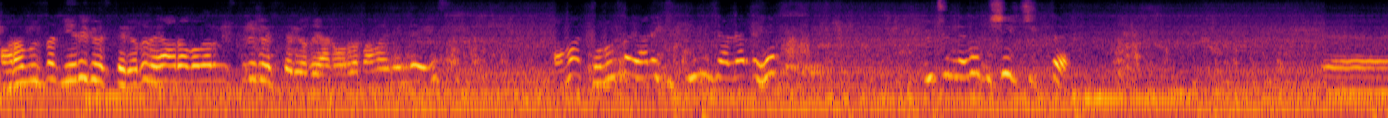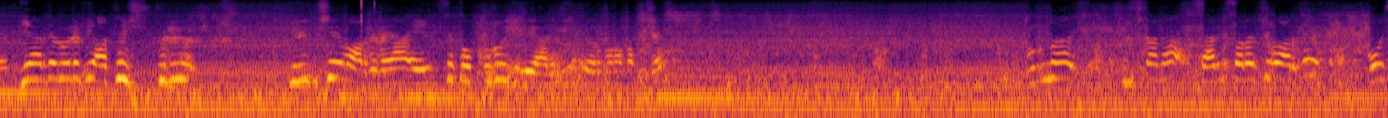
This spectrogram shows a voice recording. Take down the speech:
aramızda bir yeri gösteriyordu veya arabaların üstünü gösteriyordu yani orada tam emin değiliz. Ama konumda yani gittiğimiz yerlerde hep üçünde de bir şey çıktı. Ee, bir yerde böyle bir ateş külü gibi bir şey vardı veya elbise topluluğu gibi yani bilmiyorum ona bakacağız. Bunda üç tane servis aracı vardı. Boş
